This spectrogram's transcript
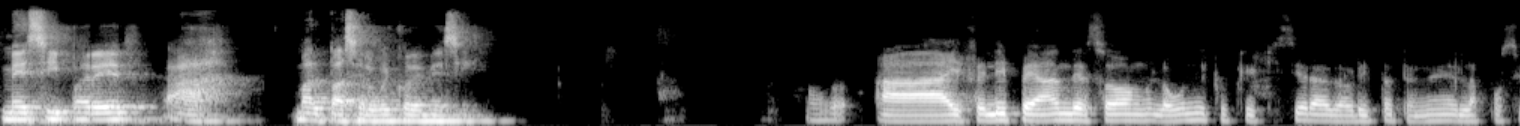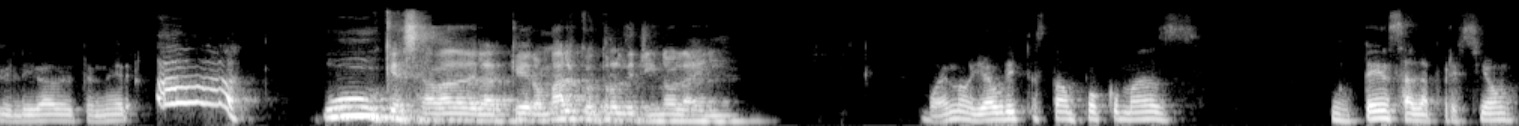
Messi, pared. Ah, mal pase al hueco de Messi. Ay, Felipe Anderson, lo único que quisiera de ahorita tener la posibilidad de tener. ¡Ah! Uh, qué sabada del arquero. Mal control de Ginola ahí. Bueno, ya ahorita está un poco más intensa la presión.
